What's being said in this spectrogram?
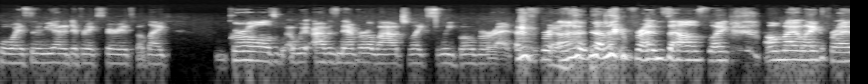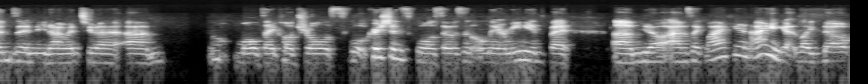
boys, so maybe you had a different experience, but like girls we, i was never allowed to like sleep over at yeah. another friend's house like all my like friends and you know i went to a um, multicultural school christian school so it wasn't only armenians but um, you know, I was like, why can't I get like, no,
